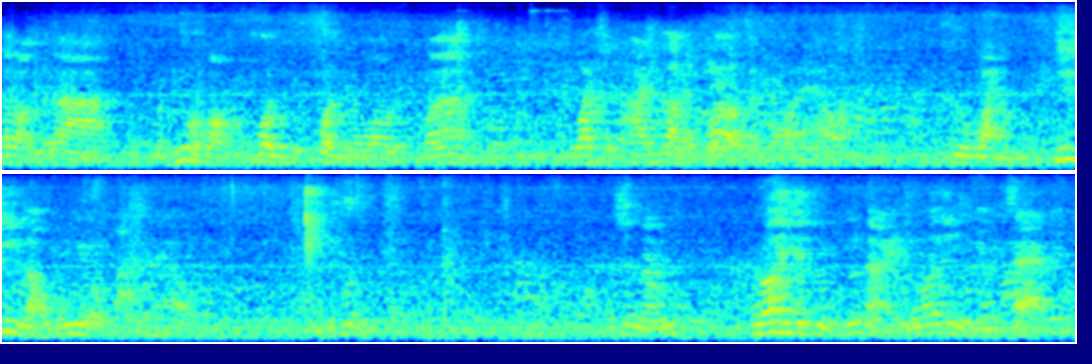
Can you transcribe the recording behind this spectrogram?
ตลอดเวลาเหมือนที่ผมบอกคนทุกคนในวอลเลยว่าวันสุดท้ายที่เราบอกว่าเราจะพอแล้วคือวันที่เราไม่มีโอกาสแล้วเพราะฉะนั้นไม่ว่าจะอยู่ที่ไหนไม่ว่าจะอยู่ในแซกไม่ว่าอยู่เชฟอยู่เอสไ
